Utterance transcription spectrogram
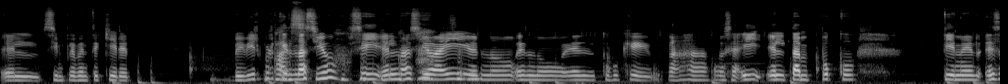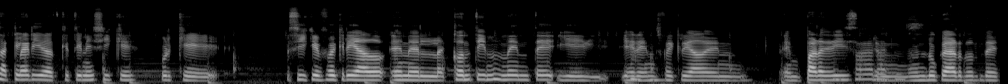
Él simplemente quiere vivir porque él nació, sí, él nació ahí, él no, él no, él como que, ajá, o sea, y él tampoco tiene esa claridad que tiene Sique, porque Sique fue criado en el continente y Eren fue criado en, en Paradis, en un lugar donde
